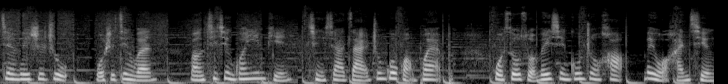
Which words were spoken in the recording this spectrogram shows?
见微知著。我是静文，往期静观音频，请下载中国广播 app 或搜索微信公众号“为我含情”。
